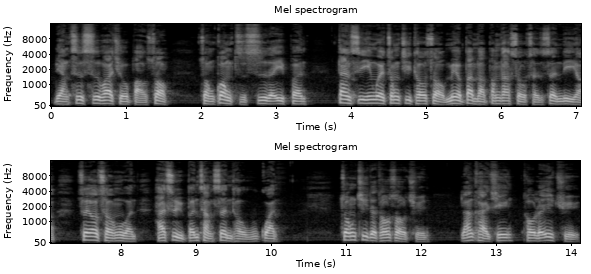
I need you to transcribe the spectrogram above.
两次四坏球保送，总共只失了一分。但是因为中继投手没有办法帮他守成胜利哦，最后陈宏文还是与本场胜投无关。中继的投手群，蓝凯清投了一局，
